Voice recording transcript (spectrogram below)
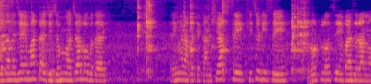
બધાને જય માતાજી જમવા ચાલો બધા રીંગણા બટેકાનું શાક છે ખીચડી છે રોટલો છે બાજરાનો.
